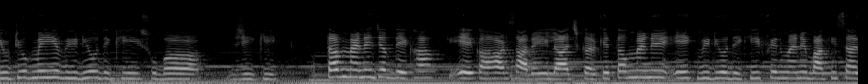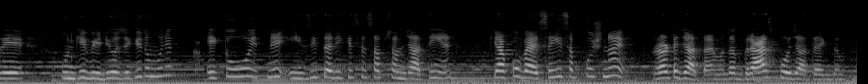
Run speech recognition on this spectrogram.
यूट्यूब में ये वीडियो दिखी सुबह जी की। तब मैंने जब देखा कि एक आहार सारे इलाज करके, तब मैंने एक वीडियो देखी, फिर मैंने बाकी सारे उनकी वीडियोस देखी। तो मुझे एक तो वो इतने इजी तरीके से सब समझाती हैं कि आपको वैसे ही सब कुछ ना रट जाता है मतलब ग्रास्प हो जाता है एकदम।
